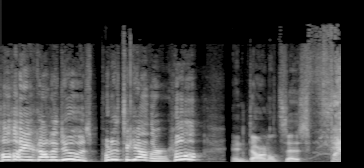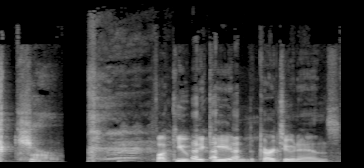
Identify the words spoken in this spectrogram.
"All you gotta do is put it together." Huh? And Donald says, "Fuck you." Fuck you, Mickey, and the cartoon ends.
